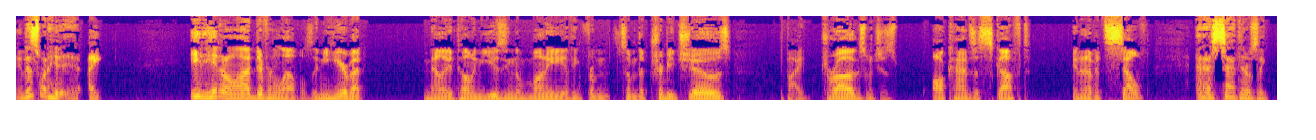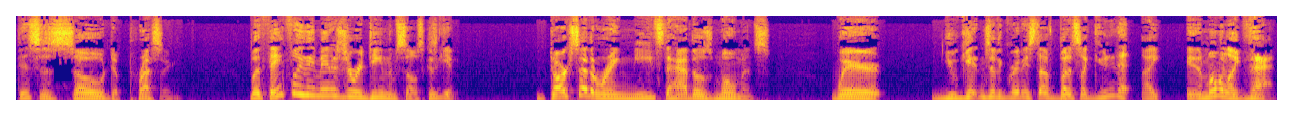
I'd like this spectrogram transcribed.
And this one hit like it hit on a lot of different levels. And you hear about melanie pillman using the money i think from some of the tribute shows to buy drugs which is all kinds of scuffed in and of itself. And I sat there, I was like, this is so depressing. But thankfully, they managed to redeem themselves. Because again, Dark Side of the Ring needs to have those moments where you get into the gritty stuff, but it's like you need to, like, in a moment like that,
